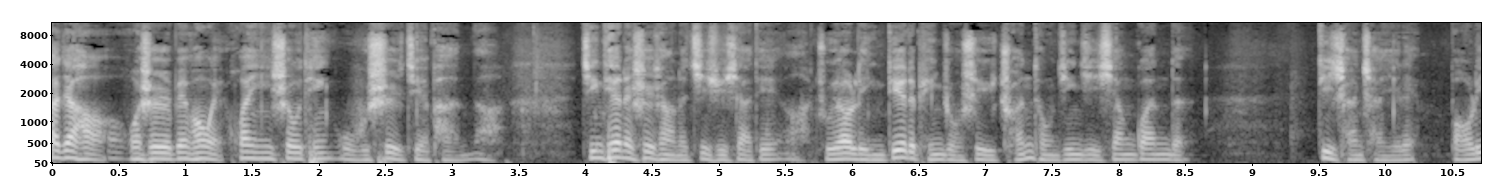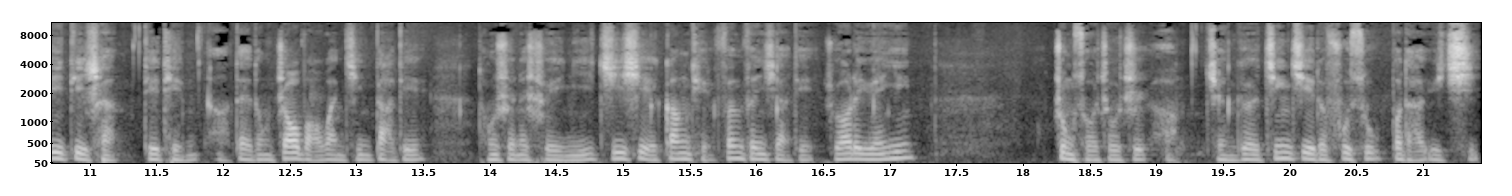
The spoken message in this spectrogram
大家好，我是边锋伟，欢迎收听股市解盘啊。今天的市场呢继续下跌啊，主要领跌的品种是与传统经济相关的地产产业链，保利地产跌停啊，带动招宝万金大跌。同时呢，水泥、机械、钢铁纷纷下跌。主要的原因众所周知啊，整个经济的复苏不达预期，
